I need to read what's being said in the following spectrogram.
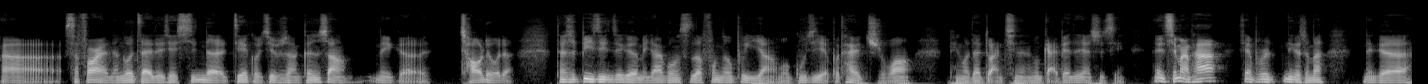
呃 Safari 能够在这些新的接口技术上跟上那个潮流的。但是毕竟这个每家公司的风格不一样，我估计也不太指望苹果在短期内能够改变这件事情。那起码它现在不是那个什么那个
